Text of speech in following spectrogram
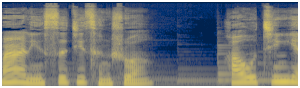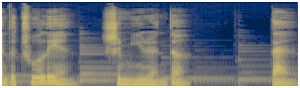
马尔林斯基曾说：“毫无经验的初恋是迷人的，但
